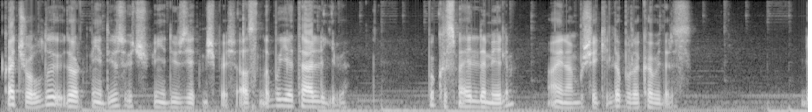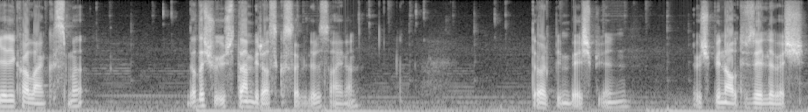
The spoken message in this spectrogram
Kaç oldu? 4700, 3775. Aslında bu yeterli gibi. Bu kısmı ellemeyelim. Aynen bu şekilde bırakabiliriz. Geri kalan kısmı ya da şu üstten biraz kısabiliriz. Aynen. 4000, 5000, 3655.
